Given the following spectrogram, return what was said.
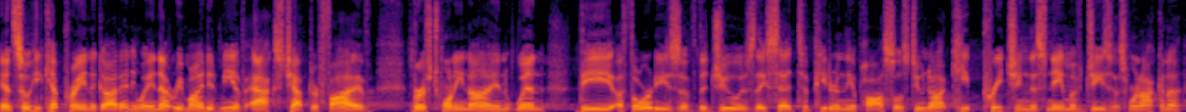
And so he kept praying to God anyway. And that reminded me of Acts chapter 5, verse 29, when the authorities of the Jews, they said to Peter and the apostles, do not keep preaching this name of Jesus. We're not going to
